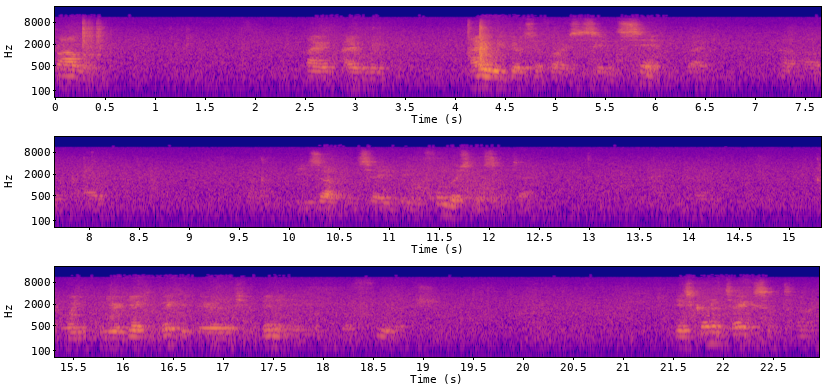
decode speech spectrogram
problem. I, I would, I would go so far as to say the sin, but uh, I'll, I'll up and say the foolishness of that. And, uh, when, when you get convicted there that you've been an idiot or foolish, it's gonna take some time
